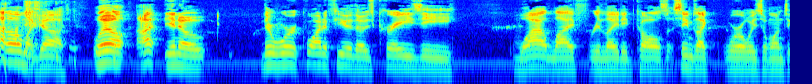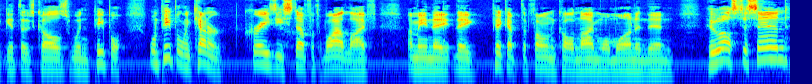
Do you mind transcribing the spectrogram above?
oh my gosh. Well, I you know, there were quite a few of those crazy wildlife related calls. It seems like we're always the ones that get those calls when people when people encounter crazy stuff with wildlife. I mean, they they pick up the phone and call 911 and then who else to send?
